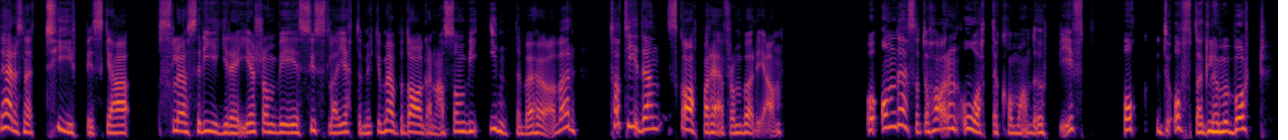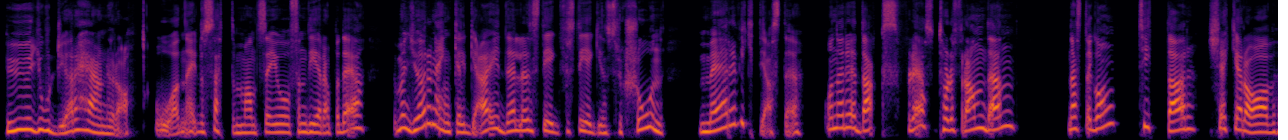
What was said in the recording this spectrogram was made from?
Det här är såna typiska slöserigrejer som vi sysslar jättemycket med på dagarna som vi inte behöver. Ta tiden, skapa det här från början. Och Om det är så att du har en återkommande uppgift och du ofta glömmer bort hur gjorde jag det här nu då? Åh, nej, då sätter man sig och funderar på det. Men gör en enkel guide eller en steg för steg instruktion med det viktigaste. Och när det är dags för det så tar du fram den nästa gång, tittar, checkar av.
